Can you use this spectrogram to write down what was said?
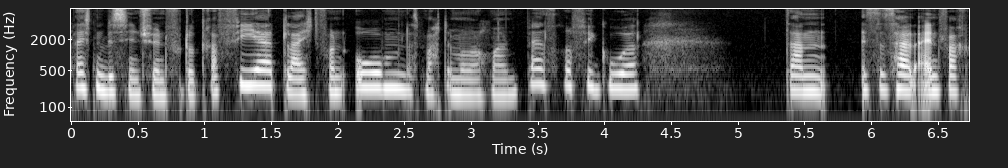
vielleicht ein bisschen schön fotografiert, leicht von oben, das macht immer noch mal eine bessere Figur, dann ist es halt einfach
